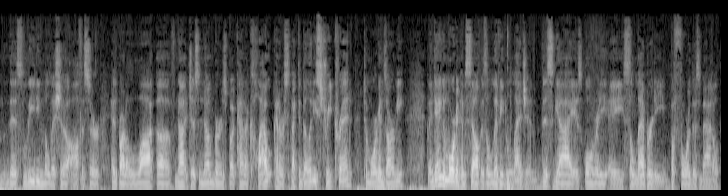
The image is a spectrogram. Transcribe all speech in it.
this leading militia officer has brought a lot of not just numbers but kind of clout, kind of respectability, street cred to Morgan's army. And Daniel Morgan himself is a living legend. This guy is already a celebrity before this battle.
